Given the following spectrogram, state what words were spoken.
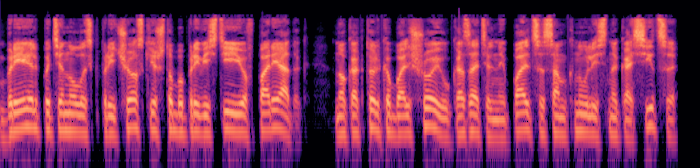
Бриэль потянулась к прическе, чтобы привести ее в порядок, но как только большой и указательный пальцы сомкнулись на косице,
